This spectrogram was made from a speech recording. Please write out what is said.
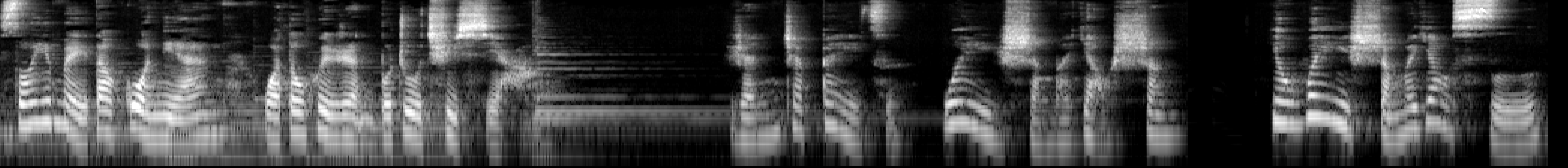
所以每到过年，我都会忍不住去想：人这辈子为什么要生，又为什么要死？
